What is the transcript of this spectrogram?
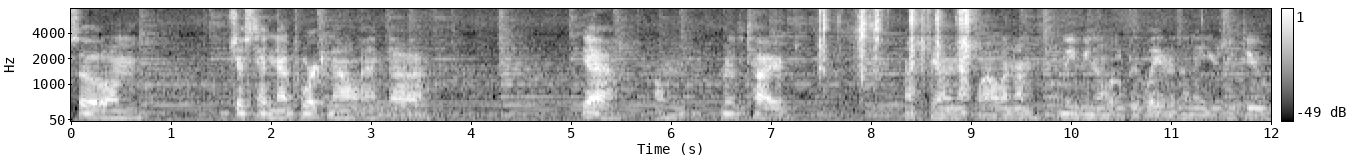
So I'm just heading out to work now, and uh, yeah, I'm really tired. Not feeling that well, and I'm leaving a little bit later than I usually do.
